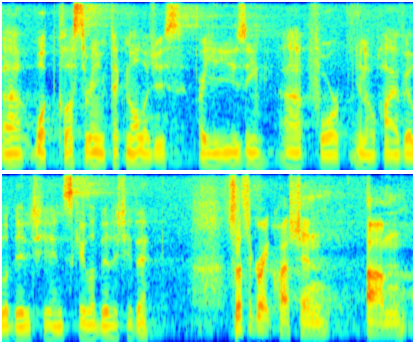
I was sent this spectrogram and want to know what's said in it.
uh, what clustering technologies are you using uh, for you know high availability and scalability there? So that's a great question. Um,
